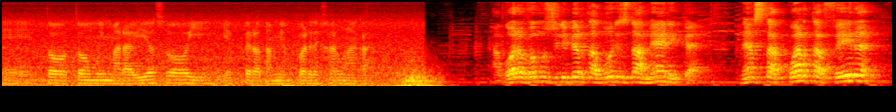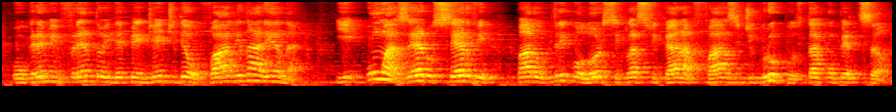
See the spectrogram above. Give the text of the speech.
eh, todo, todo muy maravilloso y, y espero también poder dejar una acá. Agora vamos de Libertadores da América. Nesta quarta-feira, o Grêmio enfrenta o Independiente Del Valle na Arena e 1 a 0 serve para o tricolor se classificar à fase de grupos da competição.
